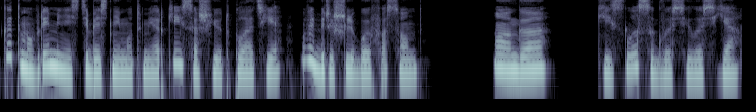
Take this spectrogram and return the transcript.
К этому времени с тебя снимут мерки и сошьют платье. Выберешь любой фасон. «Ага», — кисло согласилась я.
